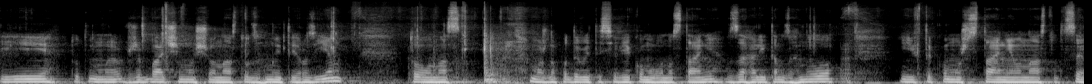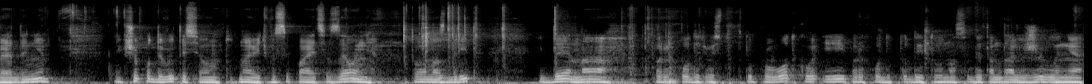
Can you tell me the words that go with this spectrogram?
І тут ми вже бачимо, що у нас тут згнитий роз'єм. То у нас можна подивитися, в якому воно стані. Взагалі там згнило. І в такому ж стані у нас тут всередині. Якщо подивитися, тут навіть висипається зелень, то у нас дріт йде на переходить ось в ту проводку і переходить туди. То у нас іде там далі живлення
